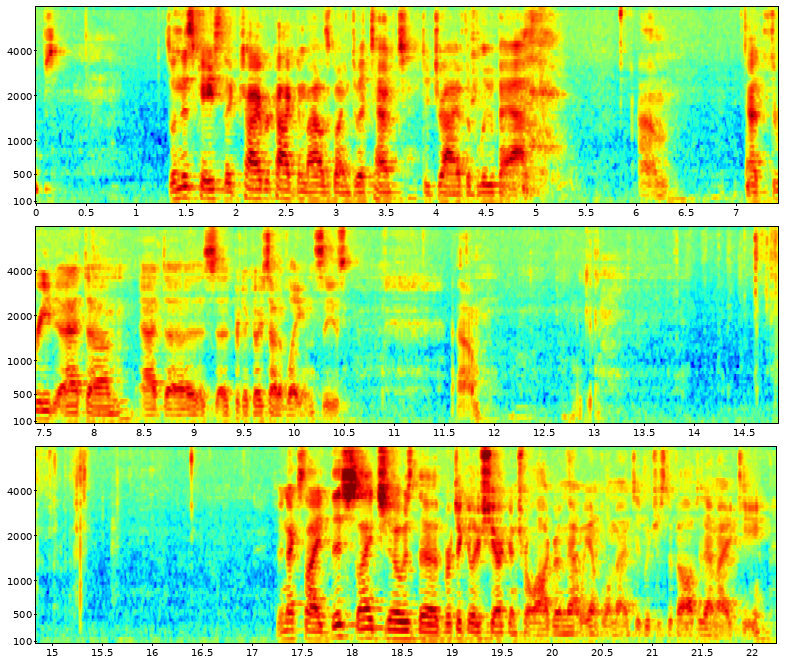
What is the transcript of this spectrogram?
Oops. So in this case, the driver cognitive model is going to attempt to drive the blue path um, at three at um, at uh, a particular set of latencies. Um, okay. The next slide, this slide shows the particular shared control algorithm that we implemented, which was developed at MIT.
